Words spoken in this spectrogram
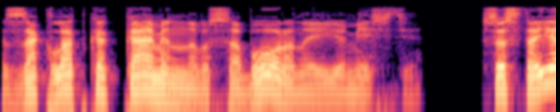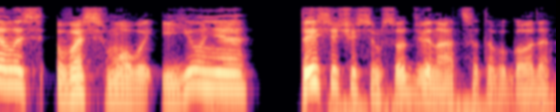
Закладка каменного собора на ее месте состоялась 8 июня 1712 года.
